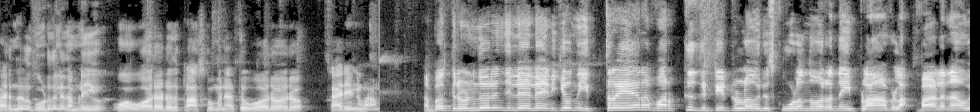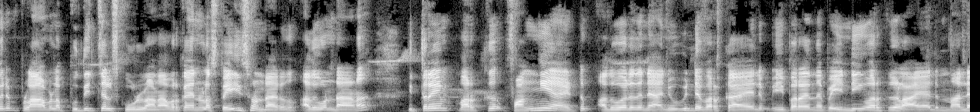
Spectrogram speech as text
വരുന്നത് കൂടുതൽ നമ്മൾ ഈ ഓരോരോ ക്ലാസ് റൂമിനകത്ത് ഓരോരോ കാര്യങ്ങളാണ്. അപ്പോൾ തിരുവനന്തപുരം ജില്ലയിലെ എനിക്ക് തോന്നുന്നു ഇത്രയേറെ വർക്ക് കിട്ടിയിട്ടുള്ള ഒരു സ്കൂളെന്ന് പറയുന്നത് ഈ പ്ലാവിള ബാലനാപുരം പ്ലാവിള പുതിച്ചൽ സ്കൂളിലാണ്. അവർക്ക് അതിനുള്ള സ്പേസ് ഉണ്ടായിരുന്നു. അതുകൊണ്ടാണ് ഇത്രയും വർക്ക് ഭംഗിയായിട്ടും അതുപോലെ തന്നെ അനൂപിന്റെ വർക്കായാലും ഈ പറയുന്ന പെയിന്റിങ് വർക്കുകളായാലും നല്ല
